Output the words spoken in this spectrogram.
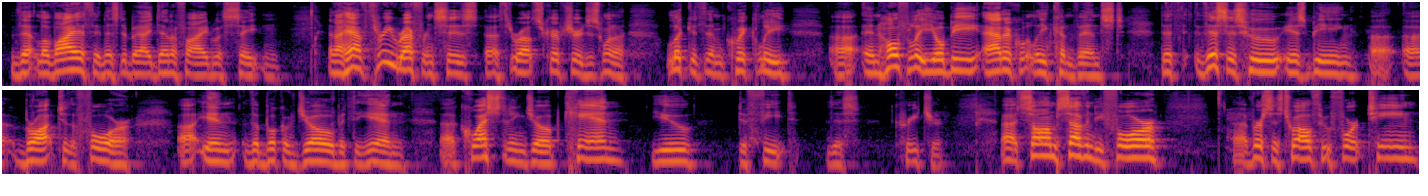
that Leviathan is to be identified with Satan. And I have three references uh, throughout Scripture. I just want to look at them quickly, uh, and hopefully you'll be adequately convinced that th- this is who is being uh, uh, brought to the fore uh, in the book of Job at the end, uh, questioning Job, can you defeat this creature? Psalm 74, verses 12 through 14.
